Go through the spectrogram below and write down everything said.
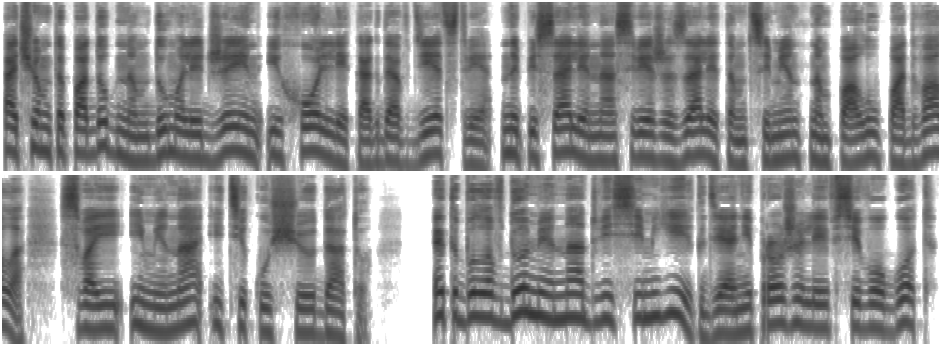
О чем то подобном думали Джейн и Холли, когда в детстве написали на свежезалитом цементном полу подвала свои имена и текущую дату. Это было в доме на две семьи, где они прожили всего год.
